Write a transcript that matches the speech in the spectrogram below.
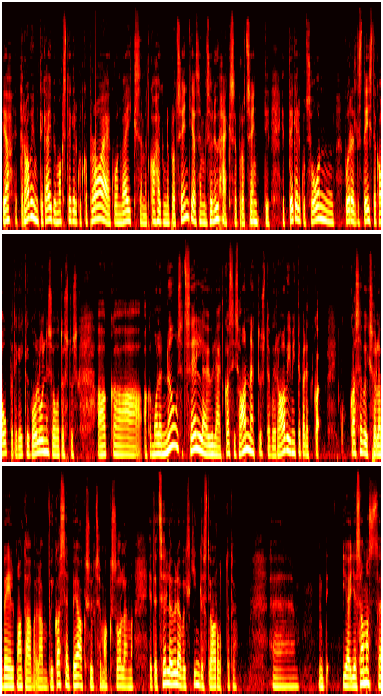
jah, et ravimite käibemaks tegelikult ka praegu on väiksem et, et kahekümne protsendi asemel see on üheksa protsenti. et tegelikult see on võrreldes teiste kaupadega ikkagi oluline soodustus. aga, aga ma olen nõus, et selle üle, et kas siis annetuste või ravimite peale, et ka, kas see võiks olla veel madalam või kas seal peaks üldse maks olema. et, et selle üle võiks kindlasti arutada äh, ja, ja samasse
